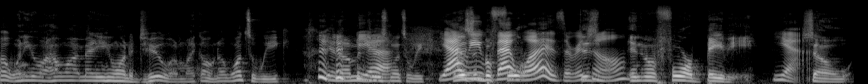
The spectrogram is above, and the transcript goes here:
"Oh, when do you how long many do you want to do?" I'm like, "Oh no, once a week. You know, I'm gonna do this once a week." Yeah, This we- that before- was this- original. and before baby. Yeah. So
